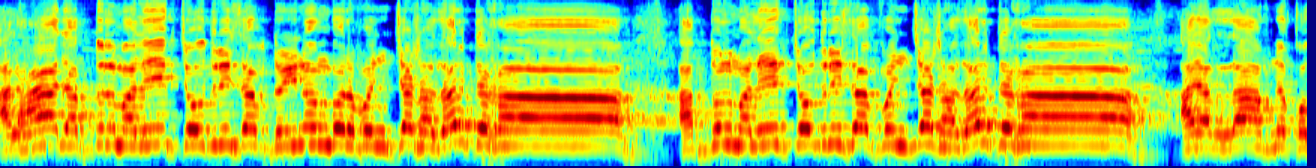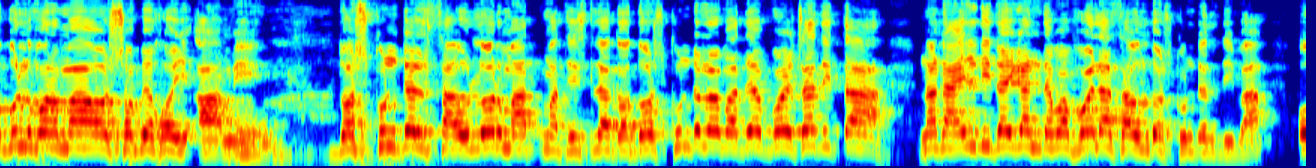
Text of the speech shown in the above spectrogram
আলহাজ আব্দুল মালিক চৌধুরী সাহেব দুই নম্বর পঞ্চাশ হাজার টাকা। আব্দুল মালিক চৌধুরী সাহেব পঞ্চাশ হাজার টাকা। আয় আল্লাহ, আপনি কবুল ফরমাও, সবে কই, আমিন। দশ কুইন্টাল চাউলর মাত মাতিছিলা তো, দশ কুইন্টালের বাদে পয়সা দিতা। না ডাইল দিতাই গান দেবা, পয়লা চাউল দশ কুইন্টাল দিবা। ও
